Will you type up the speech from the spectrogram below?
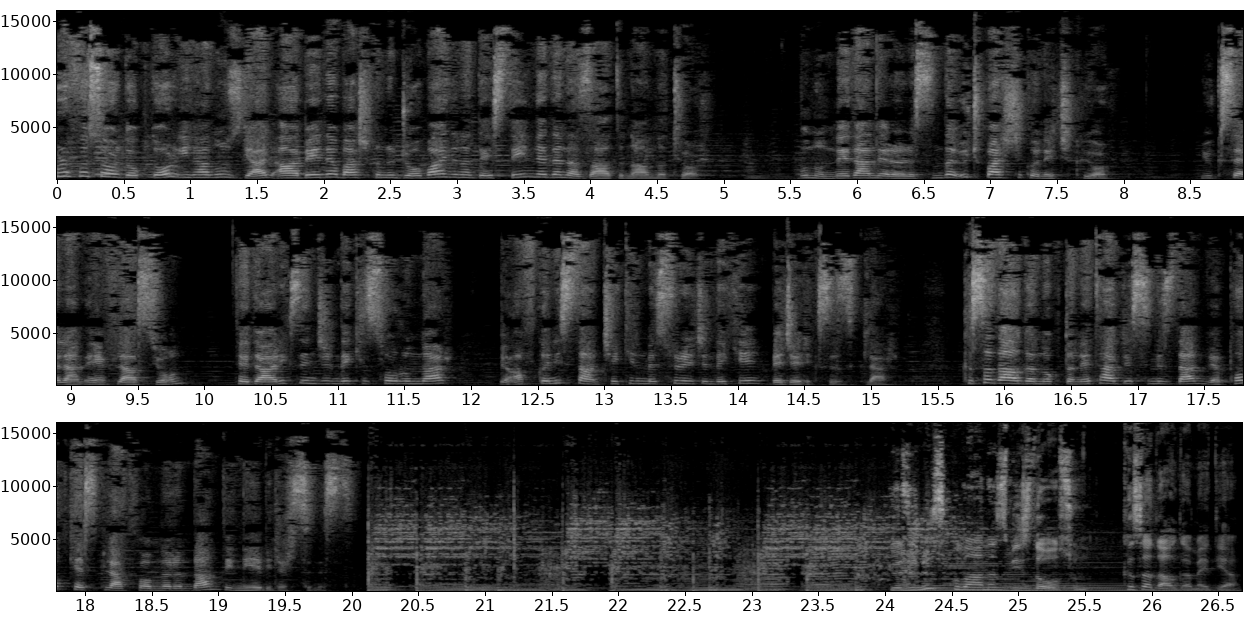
Profesör Doktor İlhan Uzgel, ABD Başkanı Joe Biden'a desteğin neden azaldığını anlatıyor. Bunun nedenler arasında üç başlık öne çıkıyor. Yükselen enflasyon, tedarik zincirindeki sorunlar ve Afganistan çekilme sürecindeki beceriksizlikler. Kısa Dalga.net adresimizden ve podcast platformlarından dinleyebilirsiniz. Gözünüz kulağınız bizde olsun. Kısa Dalga Medya.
